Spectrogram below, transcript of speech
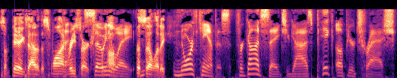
some pigs out of the swine Uh, research So uh, anyway, facility. North Campus, for God's sakes, you guys, pick up your trash.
